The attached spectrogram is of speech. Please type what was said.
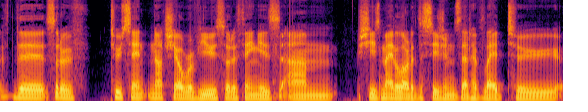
the sort of two cent nutshell review sort of thing is um, she's made a lot of decisions that have led to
